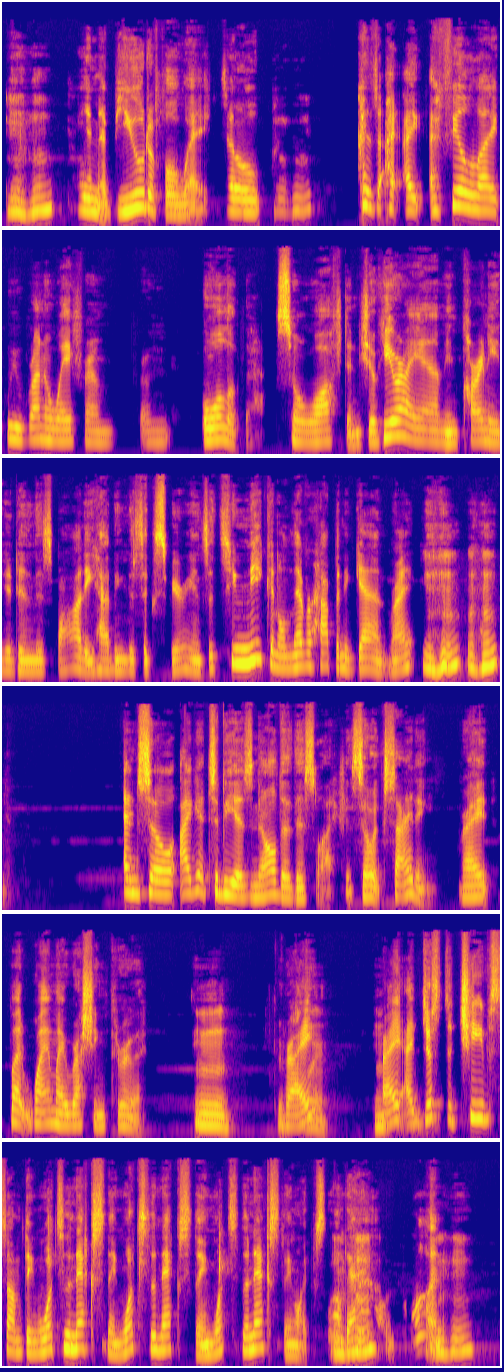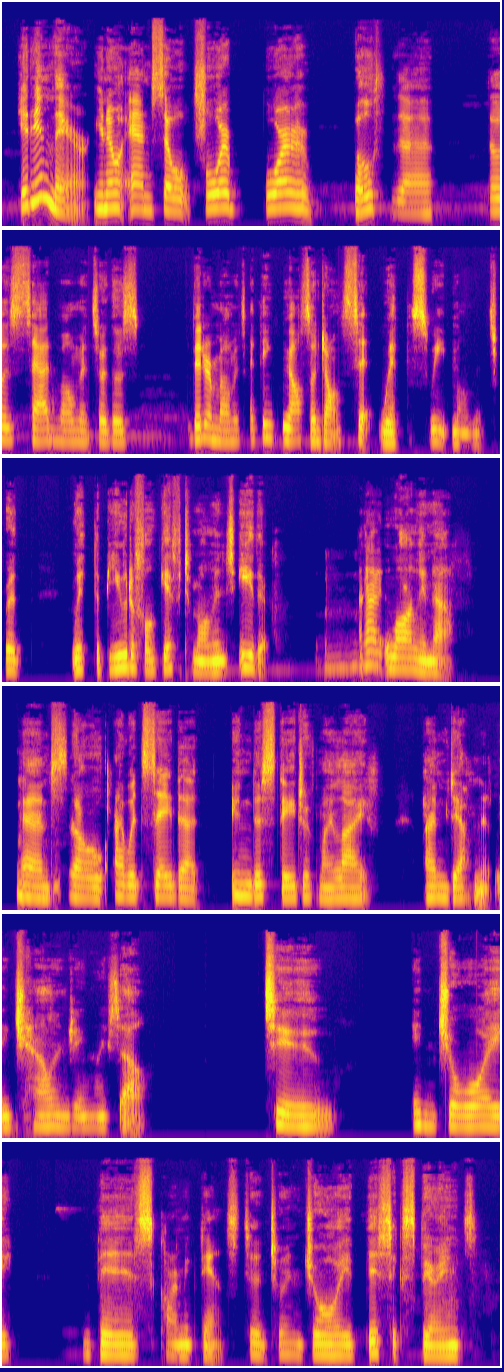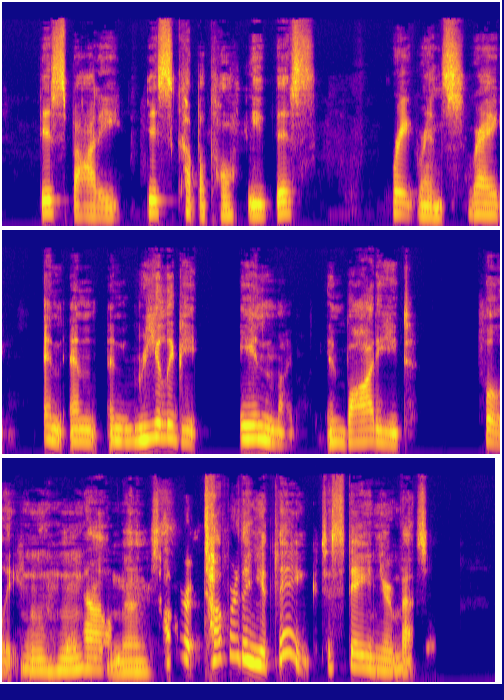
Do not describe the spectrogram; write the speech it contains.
mm-hmm. in a beautiful way. So, because mm-hmm. I, I, I feel like we run away from from all of that so often. So here I am incarnated in this body, having this experience. It's unique and it'll never happen again, right? Mm-hmm, mm-hmm. And so I get to be Esmilda this life. It's so exciting, right? But why am I rushing through it? Mm, right? Mm-hmm. right? I just achieved something. What's the next thing? What's the next thing? What's the next thing? Like slow mm-hmm. down, come on, mm-hmm. get in there, you know. And so for for both the those sad moments or those bitter moments, I think we also don't sit with the sweet moments, with with the beautiful gift moments either. Mm-hmm. Not long enough. And mm-hmm. so I would say that in this stage of my life, I'm definitely challenging myself to enjoy this karmic dance, to, to enjoy this experience, this body, this cup of coffee, this fragrance, right? And and and really be in my embodied fully. Mm-hmm. Um, nice. tougher, tougher than you think to stay in your Mhm. vessel,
